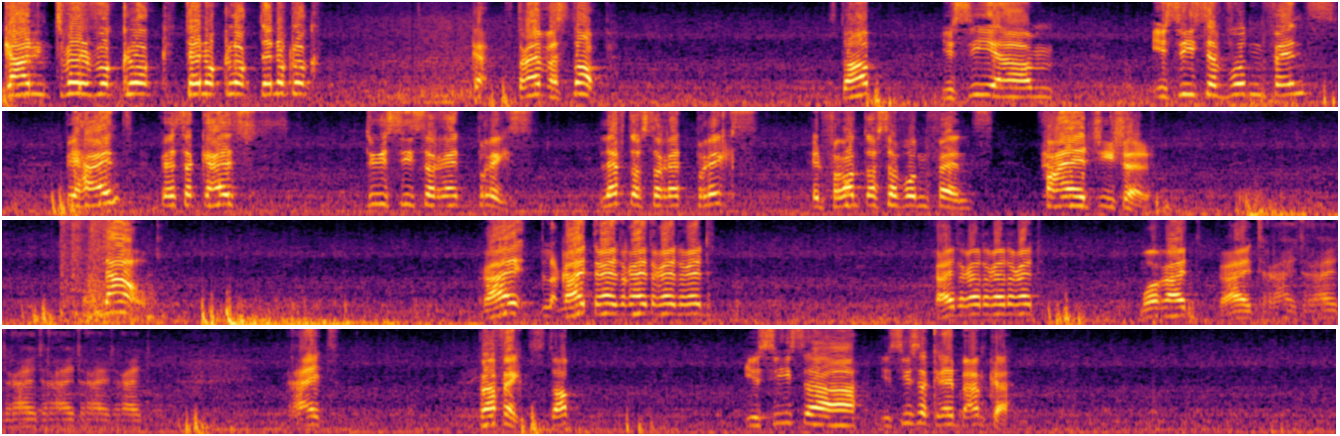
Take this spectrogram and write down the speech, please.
Gun 12 o'clock, 10 o'clock, 10 o'clock! Driver, stop! Stop! You see, um, you see the wooden fence behind? There's a guy's. Do you see the red bricks? Left of the red bricks, in front of the wooden fence. Fire G shell. Now! Right, right, right, right, right, right. Right, right, right, right. More right. Right, right, right, right, right, right, right. Right. Perfect. Stop. You see the, you see the grey bunker.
